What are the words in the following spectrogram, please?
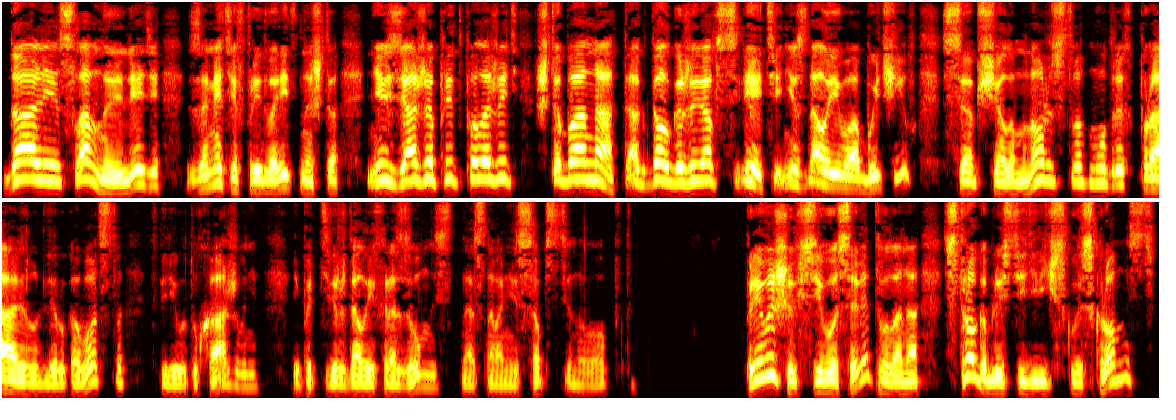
Далее славная леди, заметив предварительно, что нельзя же предположить, чтобы она, так долго живя в свете, не знала его обычаев, сообщала множество мудрых правил для руководства период ухаживания и подтверждала их разумность на основании собственного опыта. Превыше всего советовала она строго блюсти девическую скромность,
